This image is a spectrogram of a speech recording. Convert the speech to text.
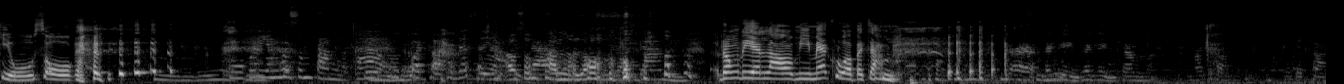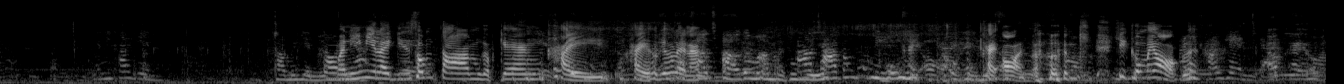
หิวโซกันครูก็เลี้ยงไว้ส้มตำกับข้าวครูขวดขอให้ได้ใส่เอาส้มตำมาล่อโรงเรียนเรามีแม่ครัวประจำขยิงขยิงทำอะอันนี้ข้าวเย็น ทำไม่เย็นวันนี้มีอะไรกินส้มตำกับแกงไข่ไข่เขาเรียกอะไรนะเช้าต้องมาใหม่พรุ่งข้าวนี้เช้าต้องพรุ่งนี้ไข่ออกไข่อ่อน คิดก็ไม่ออกด้วย ข้าวเย็นจ้ะเอาใครออก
